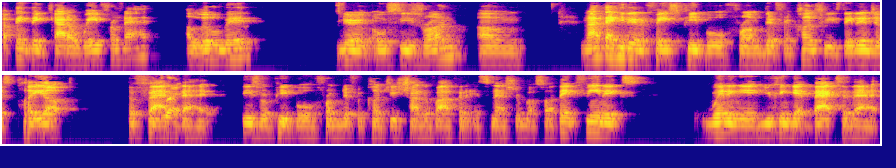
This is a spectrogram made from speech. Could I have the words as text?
I think they got away from that a little bit during OC's run. Um, not that he didn't face people from different countries; they didn't just play up the fact right? that these were people from different countries trying to vie for the international belt. So I think Fénix winning it, you can get back to that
